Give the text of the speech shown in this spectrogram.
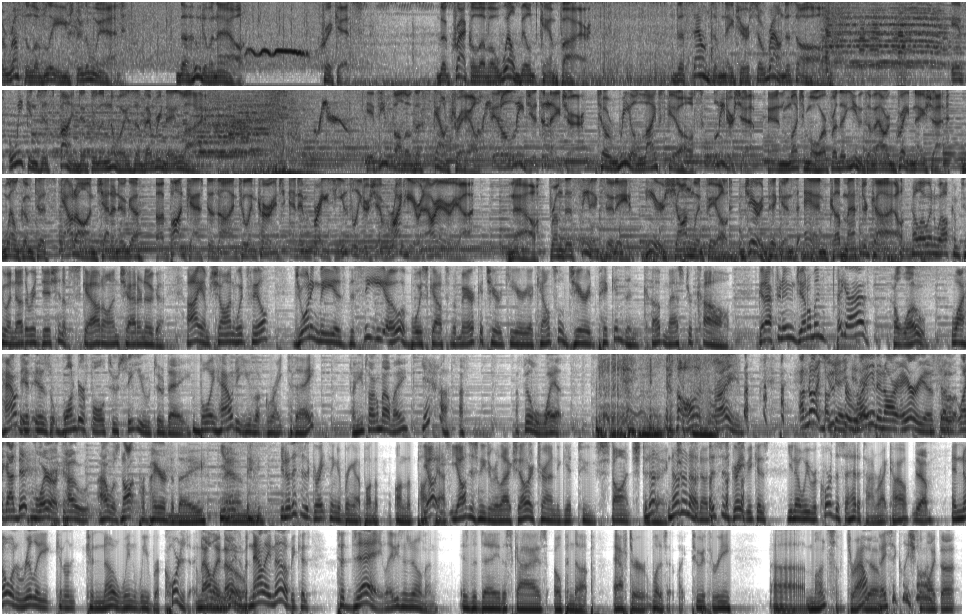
The rustle of leaves through the wind. The hoot of an owl. Crickets. The crackle of a well built campfire. The sounds of nature surround us all. If we can just find it through the noise of everyday life. If you follow the Scout Trail, it'll lead you to nature, to real life skills, leadership, and much more for the youth of our great nation. Welcome to Scout On Chattanooga, a podcast designed to encourage and embrace youth leadership right here in our area. Now, from the scenic city, here's Sean Whitfield, Jared Pickens, and Cubmaster Kyle. Hello and welcome to another edition of Scout on Chattanooga. I am Sean Whitfield. Joining me is the CEO of Boy Scouts of America, Cherokee Area Council, Jared Pickens, and Cub Master Kyle. Good afternoon, gentlemen. Hey guys. Hello. Why, howdy. It is wonderful to see you today. Boy, howdy, you look great today. Are you talking about me? Yeah. I, f- I feel wet. Because all this rain. I'm not used Okay, to rain is- in our area, so, So- like I didn't wear a coat. I was not prepared today. You know, and you know, this is a great thing to bring up on the on the Y'all, podcast. y'all just need to relax. Y'all are trying to get too staunch no, today. no, no, no, no. This is great because you know we record this ahead of time, right, Kyle? yeah. And no one really can can know when we recorded it. Now 'cause they we released it. know. But now they know because today, ladies and gentlemen, is the day the skies opened up after what is it like two or three uh, months of drought, Yeah. basically, Sean. Something like that.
